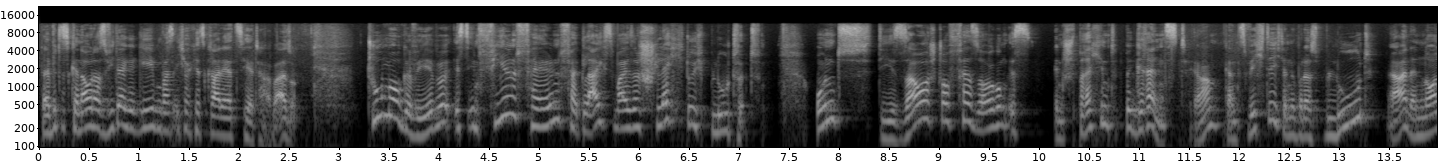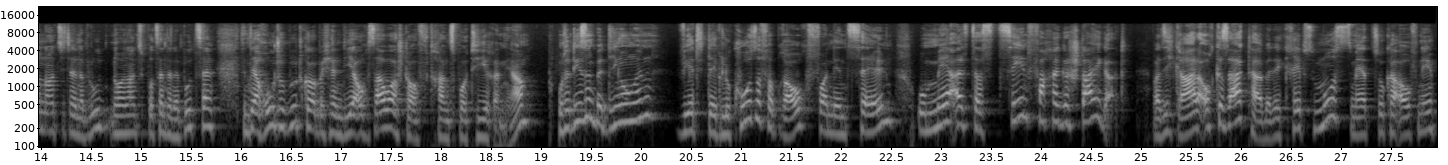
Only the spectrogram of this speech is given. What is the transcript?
da wird es genau das wiedergegeben, was ich euch jetzt gerade erzählt habe. Also, Tumorgewebe ist in vielen Fällen vergleichsweise schlecht durchblutet und die Sauerstoffversorgung ist entsprechend begrenzt. Ja? Ganz wichtig, denn über das Blut, ja, denn 99%, deiner Blut, 99 deiner Blutzellen sind ja rote Blutkörperchen, die auch Sauerstoff transportieren. Ja? Unter diesen Bedingungen wird der Glukoseverbrauch von den Zellen um mehr als das Zehnfache gesteigert was ich gerade auch gesagt habe. Der Krebs muss mehr Zucker aufnehmen,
